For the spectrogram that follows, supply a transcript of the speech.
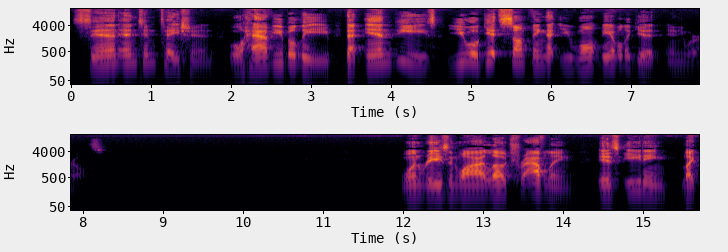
Sin and temptation will have you believe that in these you will get something that you won't be able to get anywhere else. One reason why I love traveling is eating like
